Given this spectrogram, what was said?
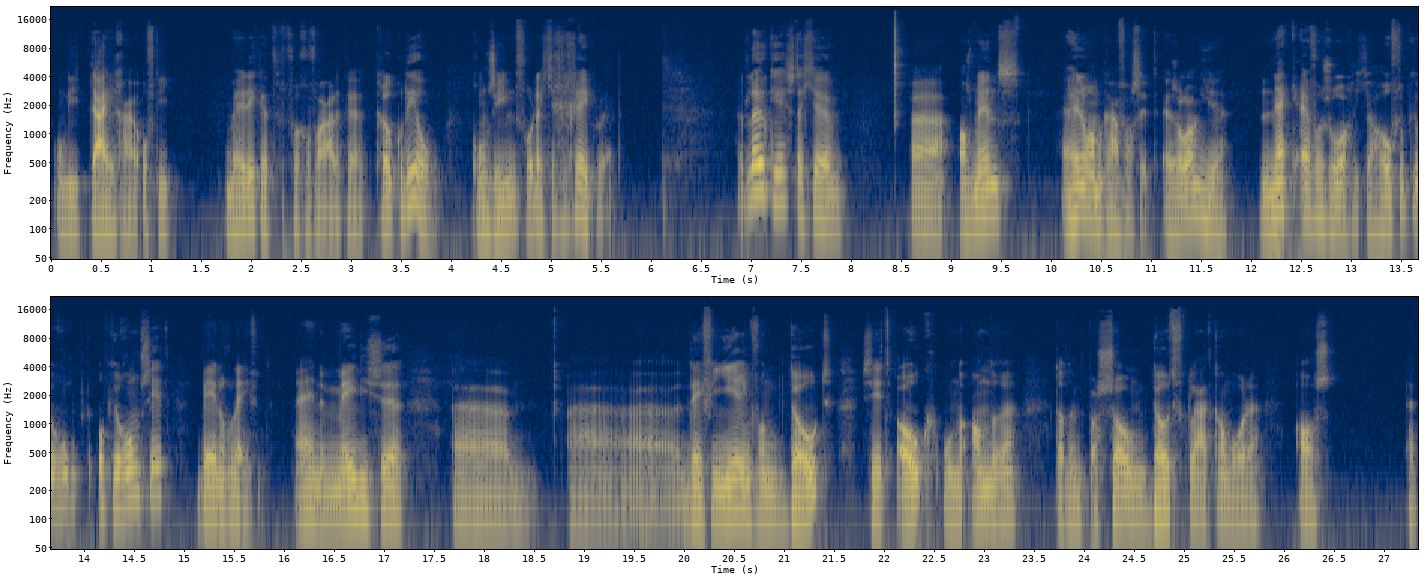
om die tijger of die, weet ik het, gevaarlijke krokodil kon zien voordat je gegrepen werd. Het leuke is dat je uh, als mens helemaal aan elkaar vastzit. En zolang je nek ervoor zorgt dat je hoofd op je romp, op je romp zit, ben je nog levend. In de medische uh, uh, definiëring van dood zit ook onder andere dat een persoon doodverklaard kan worden als het,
